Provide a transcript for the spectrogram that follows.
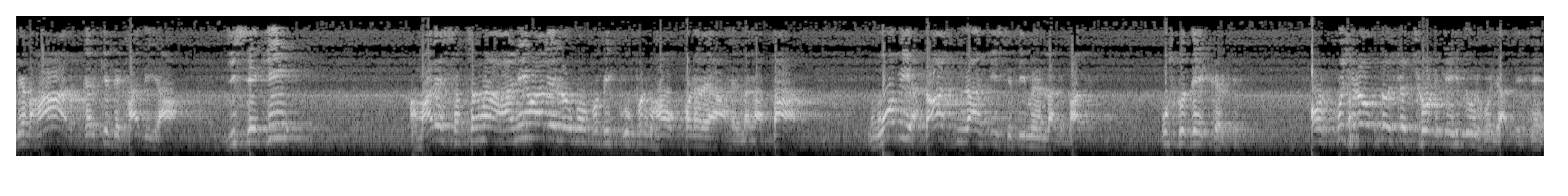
व्यवहार करके दिखा दिया, जिससे कि हमारे सत्संग में आने वाले लोगों को भी कुप्रभाव पड़ रहा है लगातार। वो भी हताश निराश की स्थिति में लगभग उसको देख करके। और कुछ लोग तो उसको छोड़ के ही दूर हो जाते हैं।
